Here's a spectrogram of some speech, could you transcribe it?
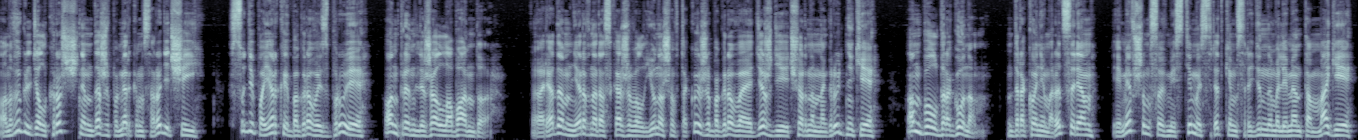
Он выглядел крошечным даже по меркам сородичей. Судя по яркой багровой сбруе, он принадлежал Лабанду. Рядом нервно рассказывал юноша в такой же багровой одежде и черном нагруднике. Он был драгуном, драконьим рыцарем, имевшим совместимость с редким срединным элементом магии,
